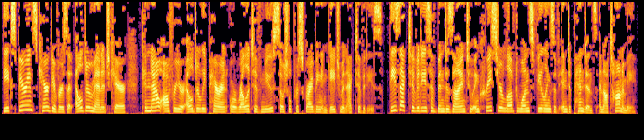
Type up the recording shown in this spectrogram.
the experienced caregivers at Elder Managed Care can now offer your elderly parent or relative new social prescribing engagement activities. These activities have been designed to increase your loved one's feelings of independence and autonomy,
